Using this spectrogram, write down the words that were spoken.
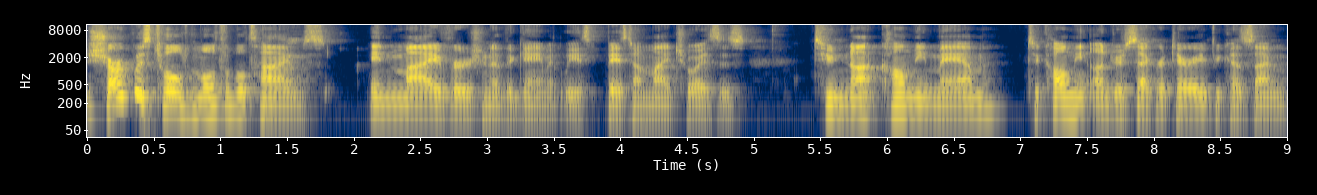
sharp was told multiple times in my version of the game, at least based on my choices, to not call me ma'am, to call me undersecretary because I'm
